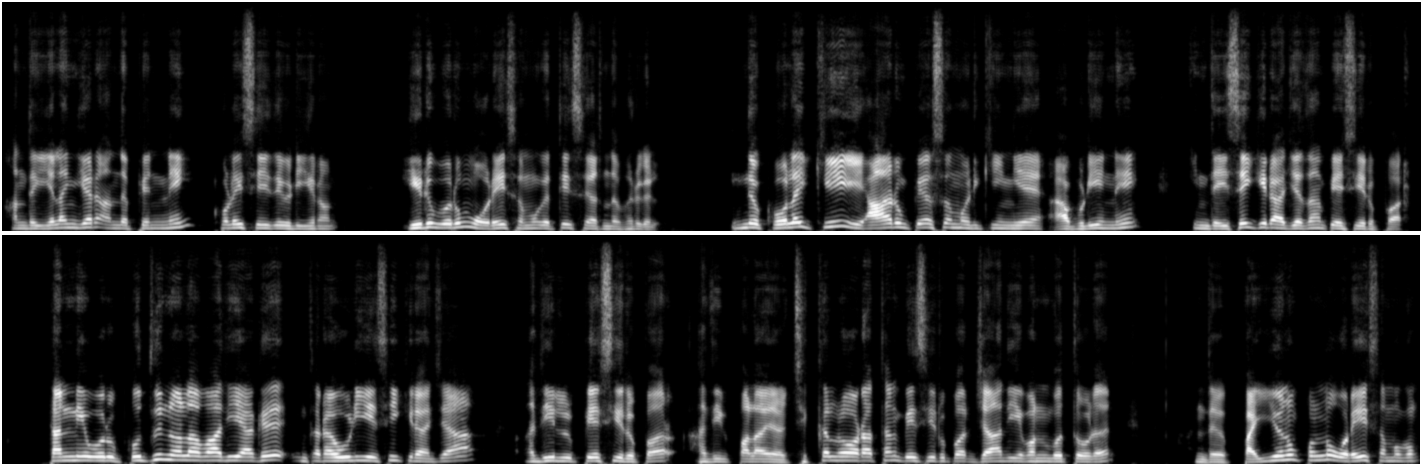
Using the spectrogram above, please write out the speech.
அந்த இளைஞர் அந்த பெண்ணை கொலை செய்து விடுகிறான். இருவரும் ஒரே சமூகத்தை சேர்ந்தவர்கள். இந்த கொலைக்கு யாரும் பேச மாட்டீங்க அப்படின்னு இந்த இசைக்கிராஜா தான் பேசியிருப்பார். தன்னை ஒரு பொதுநலவாதியாக இந்த ரவுடி இசைக்கு அதில் பேசியிருப்பார். அதில் பல சிக்கலோட தான் பேசியிருப்பார் ஜாதிய வன்மத்தோட. அந்த பையனும் பொண்ணும் ஒரே சமூகம்.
